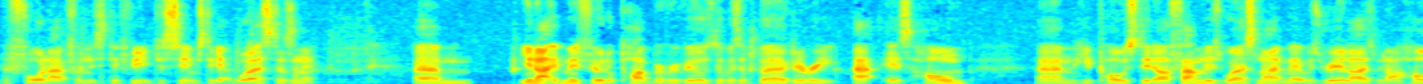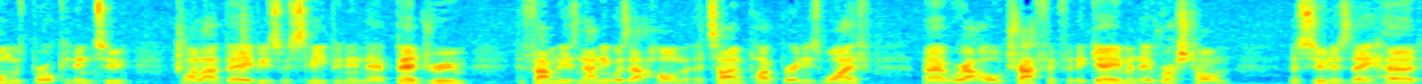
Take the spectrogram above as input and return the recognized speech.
the fallout from this defeat just seems to get worse, doesn't it? Um, United midfielder Pogba reveals there was a burglary at his home. Um, he posted, Our family's worst nightmare was realised when our home was broken into while our babies were sleeping in their bedroom. The family's nanny was at home at the time. Pogba and his wife uh, were at Old Trafford for the game and they rushed home as soon as they heard.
